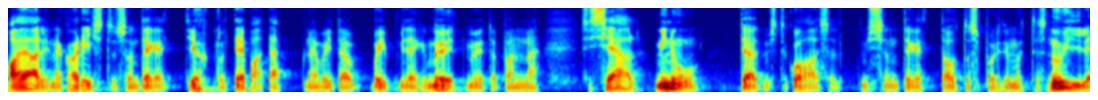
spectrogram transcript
ajaline karistus on tegelikult jõhkralt ebatäpne või ta võib midagi mööda, mööda panna, siis seal minu teadmiste kohaselt, mis on tegelikult autospordi mõttes null,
